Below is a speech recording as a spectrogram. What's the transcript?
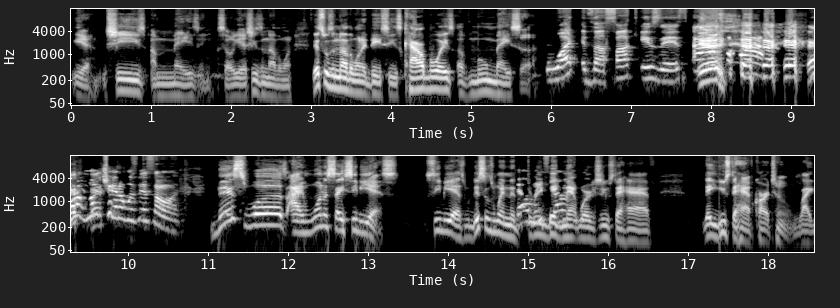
yeah, she's amazing. So yeah, she's another one. This was another one of DC's Cowboys of Moon Mesa. What the fuck is this? Yeah. Ah, what, what channel was this on? this was I want to say CBS. CBS. This is when the Tell three big something. networks used to have. They used to have cartoons like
